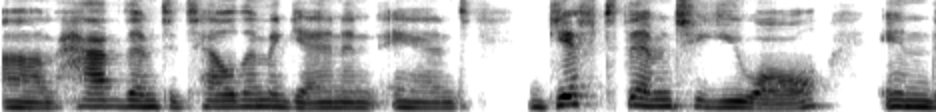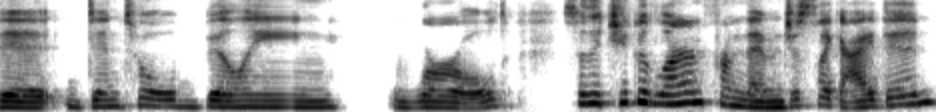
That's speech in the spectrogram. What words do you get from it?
um, have them to tell them again and, and gift them to you all in the dental billing world so that you could learn from them just like I did.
